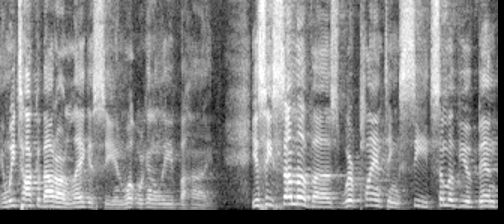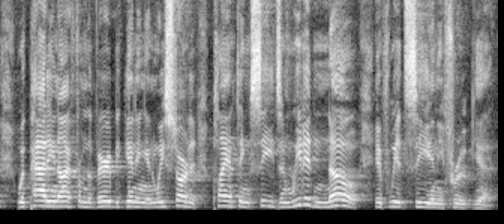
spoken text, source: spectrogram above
and we talk about our legacy and what we're going to leave behind. You see, some of us, we're planting seeds. Some of you have been with Patty and I from the very beginning, and we started planting seeds, and we didn't know if we'd see any fruit yet.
